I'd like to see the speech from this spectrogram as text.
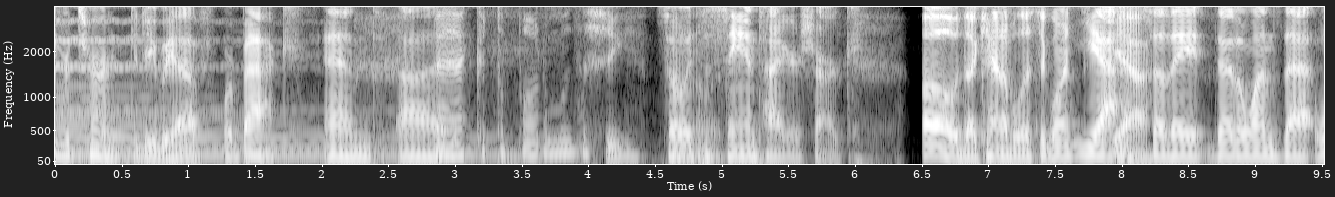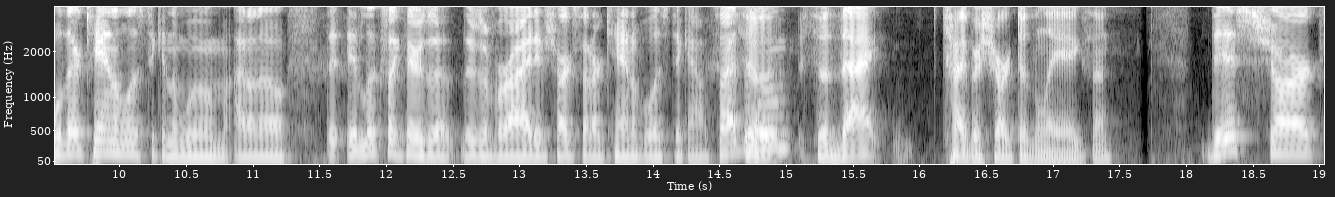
We've returned. Indeed, we have. We're back, and uh, Back at the bottom of the sea. so it's a sand tiger shark. Oh, the cannibalistic one? Yeah, Yeah. So they they're the ones that well they're cannibalistic in the womb. I don't know. It looks like there's a there's a variety of sharks that are cannibalistic outside the so, womb. so that type of shark doesn't lay eggs then? This shark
